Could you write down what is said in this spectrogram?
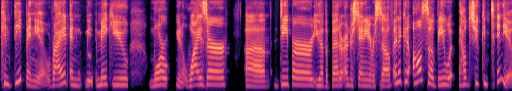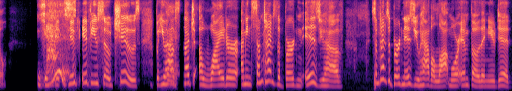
can deepen you right? And mm-hmm. make you more you know wiser um, deeper you have a better understanding of yourself and it can also be what helps you continue Yes. If, if you so choose, but you right. have such a wider, I mean, sometimes the burden is you have, sometimes the burden is you have a lot more info than you did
